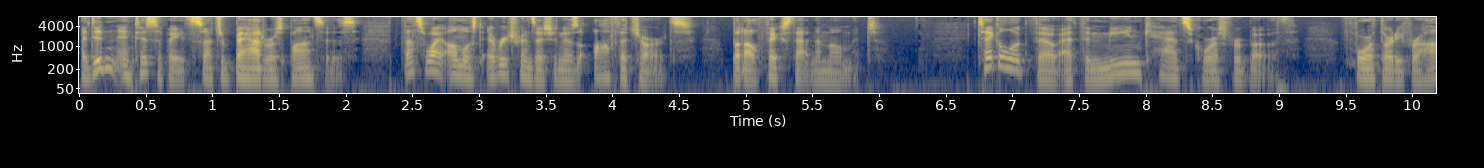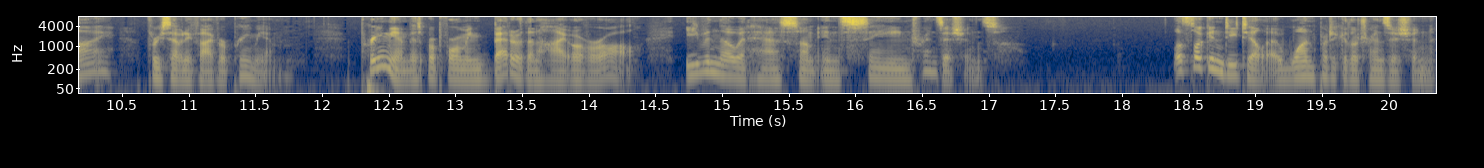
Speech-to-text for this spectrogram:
I didn't anticipate such bad responses. That's why almost every transition is off the charts, but I'll fix that in a moment. Take a look though at the mean CAD scores for both. 430 for high, 375 for premium. Premium is performing better than high overall, even though it has some insane transitions. Let's look in detail at one particular transition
